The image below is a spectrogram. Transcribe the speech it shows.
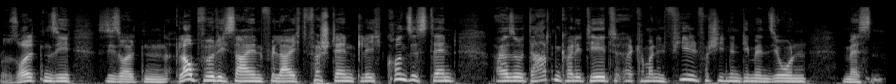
oder sollten sie. Sie sollten glaubwürdig sein, vielleicht verständlich, konsistent. Also Datenqualität äh, kann man in vielen verschiedenen Dimensionen messen.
